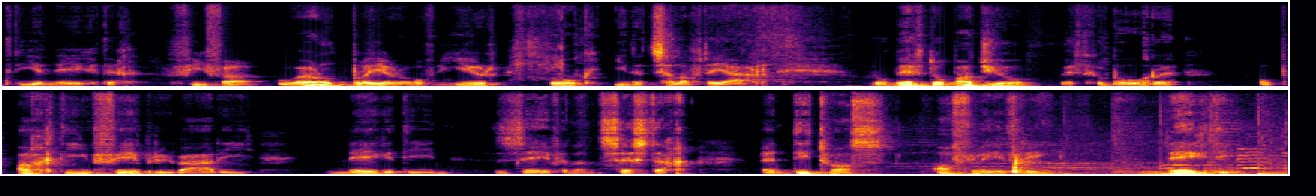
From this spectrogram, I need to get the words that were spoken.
93, FIFA World Player of the Year, ook in hetzelfde jaar. Roberto Baggio werd geboren op 18 februari 1967 en dit was aflevering 19.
